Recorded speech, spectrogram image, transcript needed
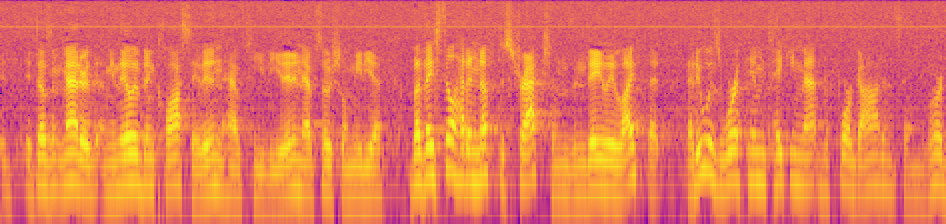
it, it, doesn't matter. I mean, they lived in Colossae. They didn't have TV. They didn't have social media. But they still had enough distractions in daily life that, that it was worth him taking that before God and saying, Lord,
